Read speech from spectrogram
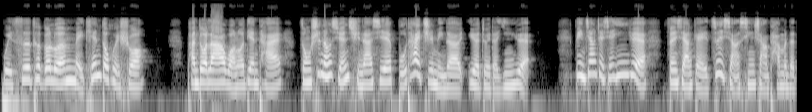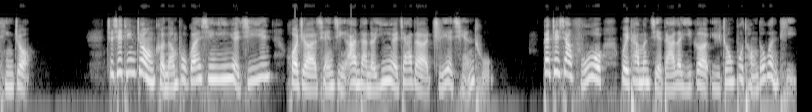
韦斯特格伦每天都会说。潘多拉网络电台总是能选取那些不太知名的乐队的音乐，并将这些音乐分享给最想欣赏他们的听众。这些听众可能不关心音乐基因或者前景暗淡的音乐家的职业前途，但这项服务为他们解答了一个与众不同的问题：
